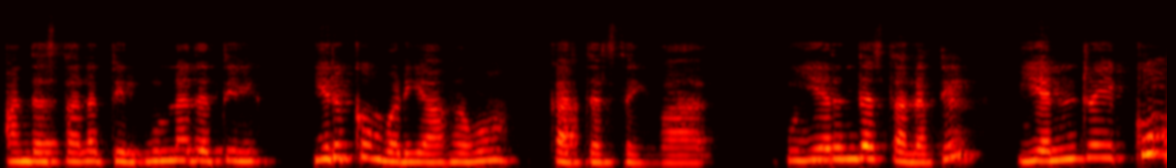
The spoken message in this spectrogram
அந்த ஸ்தலத்தில் உன்னதத்தில் இருக்கும்படியாகவும் கர்த்தர் செய்வார். உயர்ந்த ஸ்தலத்தில் என்றைக்கும்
